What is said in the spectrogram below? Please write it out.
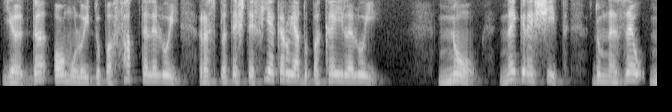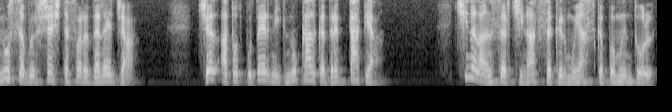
El dă omului după faptele lui, răsplătește fiecăruia după căile lui. Nu, negreșit, Dumnezeu nu săvârșește fără de legea. Cel atotputernic nu calcă dreptatea. Cine l-a însărcinat să cârmuiască pământul?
